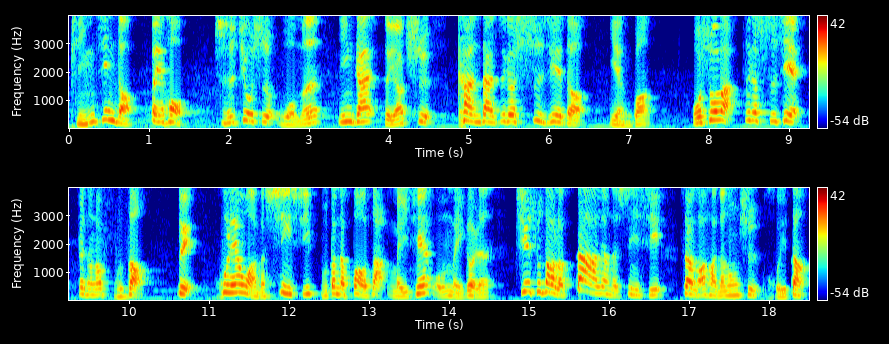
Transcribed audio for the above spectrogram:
平静的背后，其实就是我们应该得要去看待这个世界的眼光。我说了，这个世界非常的浮躁，对互联网的信息不断的爆炸，每天我们每个人。接触到了大量的信息，在脑海当中去回荡，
